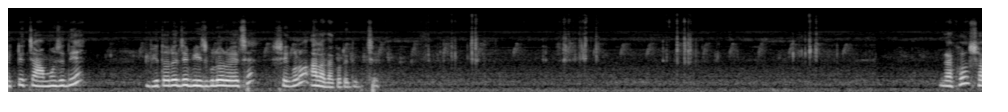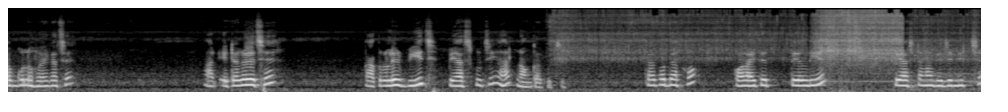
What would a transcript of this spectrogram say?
একটি চামচ দিয়ে ভিতরে যে বীজগুলো রয়েছে, সেগুলো আলাদা করে দিচ্ছে। দেখো, সবগুলো হয়ে গেছে। আর এটা রয়েছে কাঁকরোলের বীজ, পেঁয়াজ কুচি আর লঙ্কা কুচি। তারপর দেখো, কড়াইতে তেল দিয়ে পেঁয়াজটা আমার ভেজে নিচ্ছে।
